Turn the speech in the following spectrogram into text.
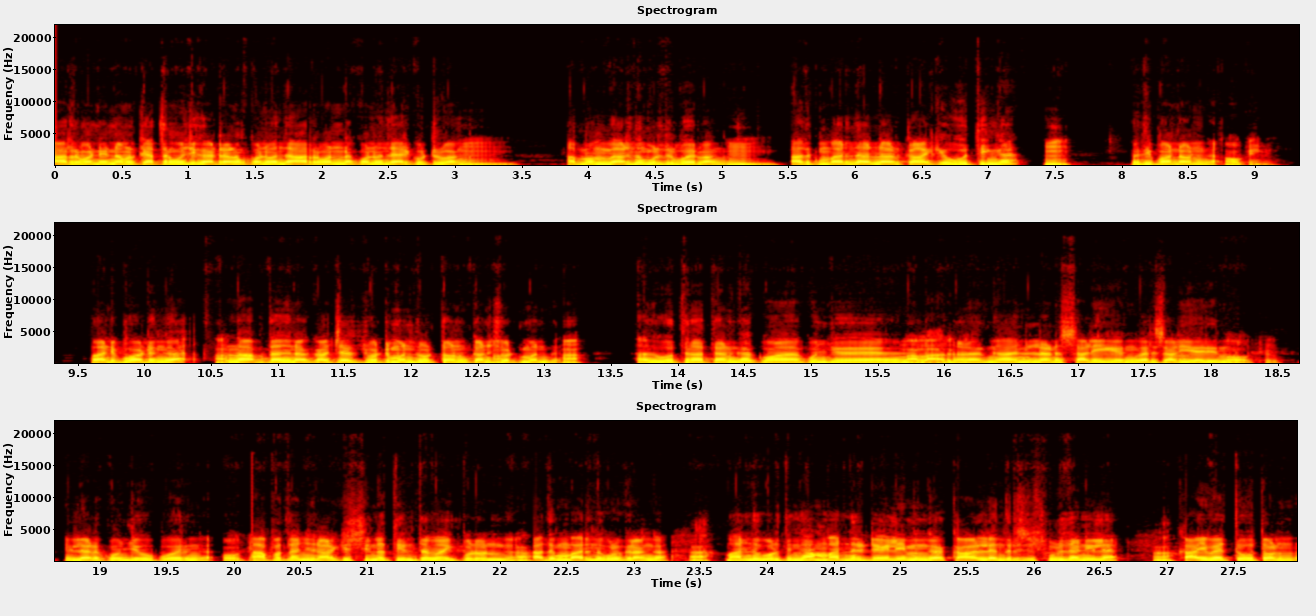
ஆறரை வண்டி நம்மளுக்கு எத்தனை குஞ்சு காட்டாலும் கொண்டு வந்து ஆறரை வண்டினா கொண்டு வந்து இறக்கி விட்டுருவாங்க. அப்போ மருந்தும் கொடுத்துட்டு போயிடுவாங்க அதுக்கு மருந்து அன்னாடு கலக்கி ஊற்றிங்க ம். ஊற்றி பண்ணணுங்க ஓகேங்க. வண்டி போட்டுங்க. நாற்பத்தஞ்சு நாள் கழிச்சு சொட்டு மருந்து ஊற்றணும் கண் சொட்டு மருந்து. அது ஊற்றினா தானுங்க கொ- குஞ்சு நல்லா இருக்கு. நல்லா இருக்குங்க இல்லைன்னா சளி இங்கே வேறு சளி ஏறிடுங்க இல்லைன்னா குஞ்சு போயிருங்க. நாற்பத்தஞ்சு நாளைக்கு சின்ன தீனி தான் வாங்கி போடணுங்க. ஆ. அது மருந்து கொடுக்குறாங்க. மருந்து கொடுத்துங்க மருந்து டெய்லியுமுங்க. காலையில் எழுந்திரிச்சு சுடுதண்ணியில். காய வைத்து ஊற்றணுங்க.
